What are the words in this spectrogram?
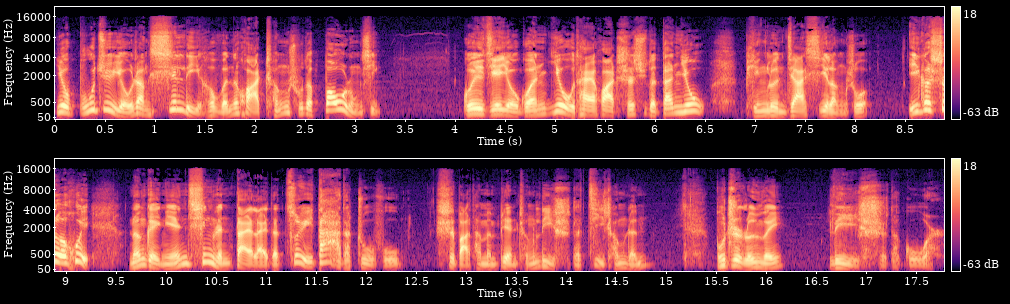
又不具有让心理和文化成熟的包容性。归结有关幼态化持续的担忧，评论家西冷说：“一个社会能给年轻人带来的最大的祝福，是把他们变成历史的继承人，不致沦为历史的孤儿。”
